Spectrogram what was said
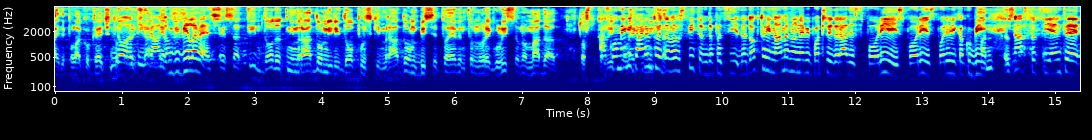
ajde polako kreće to Dodatnim povećanje. Dodatnim radom bi bile veće. E sad tim dodatnim radom ili dopunskim radom bi se to eventualno regulisano, mada to što kaže Ako meni garantuje da vas pitam da, paci, da doktori namerno ne bi počeli da rade sporije i sporije i sporije kako bi pa, nas pacijente ste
